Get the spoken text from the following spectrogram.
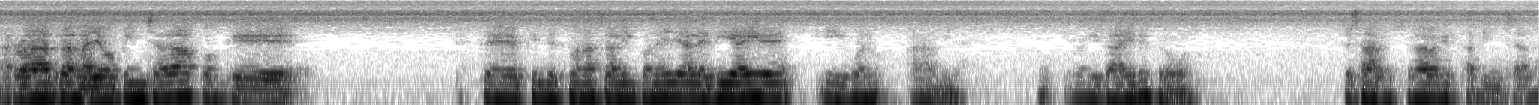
La rueda de atrás la llevo pinchada porque este fin de semana salí con ella, le di aire y bueno, ahora mira, me quita aire, pero bueno, se sabe, se sabe que está pinchada.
